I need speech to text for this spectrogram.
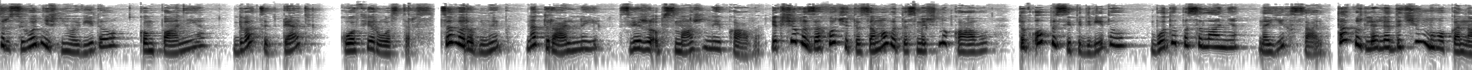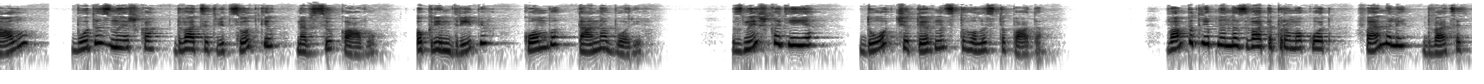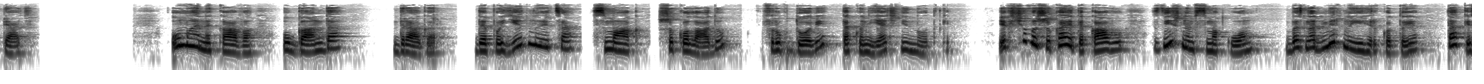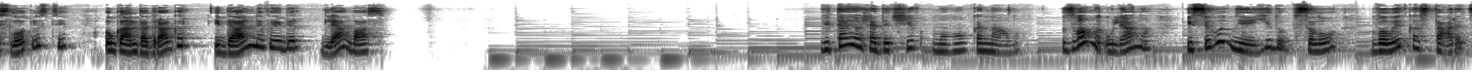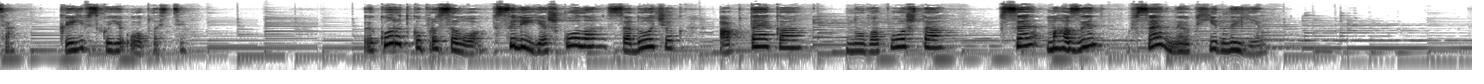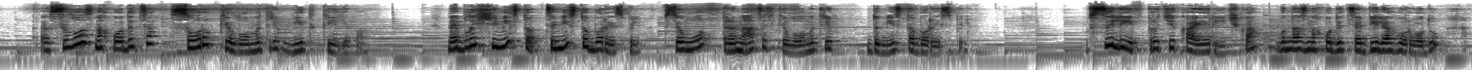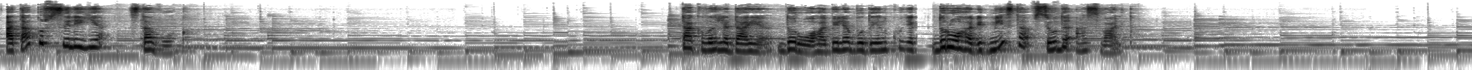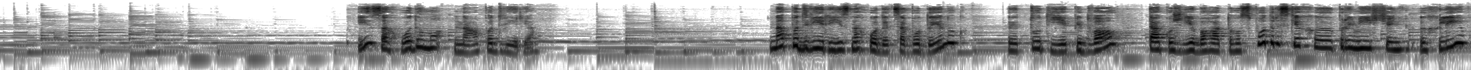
Спонсор сьогоднішнього відео компанія 25 Coffee Roasters. Це виробник натуральної свіжообсмаженої кави. Якщо ви захочете замовити смачну каву, то в описі під відео буде посилання на їх сайт. Також для глядачів мого каналу буде знижка 20% на всю каву, окрім дріпів, комбо та наборів. Знижка діє до 14 листопада. Вам потрібно назвати промокод FAMILY25. У мене кава Уганда Драгер, де поєднується смак шоколаду, фруктові та коньячні нотки. Якщо ви шукаєте каву з ніжним смаком, без надмірної гіркоти та кислотності, Уганда Драгер ідеальний вибір для вас. Вітаю глядачів мого каналу. З вами Уляна, і сьогодні я їду в село Велика Стариця Київської області. Коротко про село. В селі є школа, садочок, аптека, нова пошта, все, магазин, все необхідне є. Село знаходиться 40 кілометрів від Києва. Найближче місто це місто Бориспіль, всього 13 кілометрів до міста Бориспіль. В селі протікає річка, вона знаходиться біля городу, а також в селі є ставок. Так виглядає дорога біля будинку. Дорога від міста всюди асфальт. І заходимо на подвір'я. На подвір'ї знаходиться будинок, е, тут є підвал, також є багато господарських е, приміщень, хлів.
